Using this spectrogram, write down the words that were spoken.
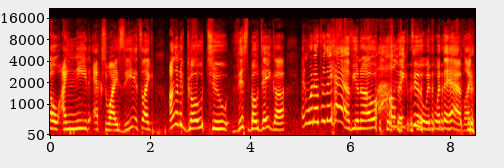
oh I need X Y Z. It's like I'm gonna go to this bodega. And whatever they have, you know, I'll make do with what they have. Like,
